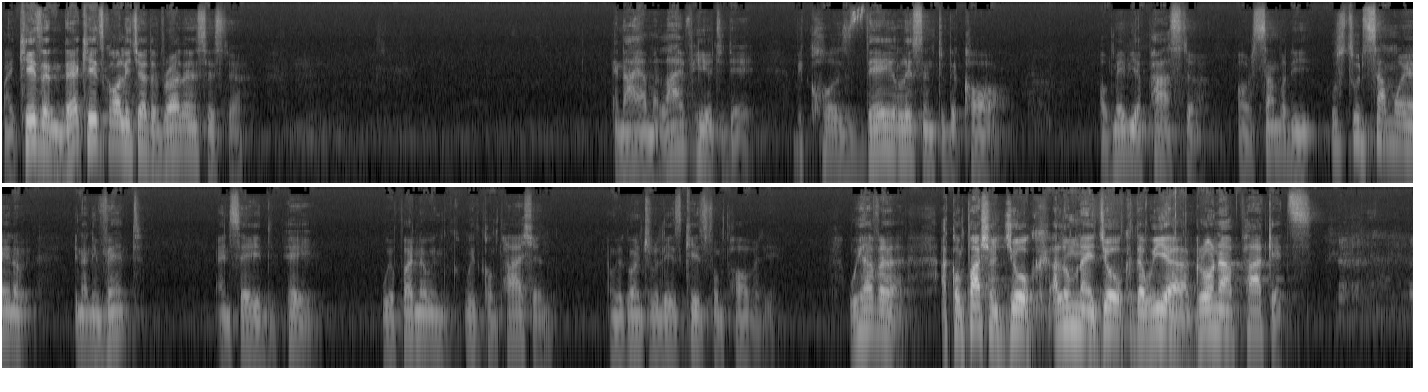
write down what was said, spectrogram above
My kids and their kids call each other brother and sister. And I am alive here today because they listened to the call of maybe a pastor or somebody who stood somewhere in, a, in an event and said, Hey, we're partnering with compassion and we're going to release kids from poverty. We have a, a compassion joke, alumni joke, that we are grown up packets.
